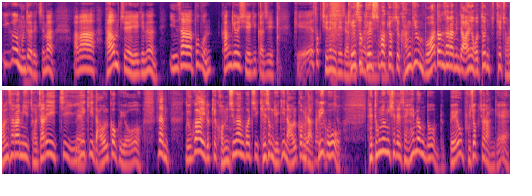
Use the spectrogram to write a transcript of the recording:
이거 문제가 됐지만 아마 다음 주에 얘기는 인사 부분 강기훈 씨 얘기까지 계속 진행이 되지 않나 계속 될 수밖에 없어요. 강기훈 뭐 하던 사람인데 아니 어떻게 저런 사람이 저 자리에 있지 이 네. 얘기 나올 거고요. 그다음 누가 이렇게 검증한 거지 계속 얘기 나올 겁니다. 그리고 없죠. 대통령실에서 해명도 매우 부적절한 게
